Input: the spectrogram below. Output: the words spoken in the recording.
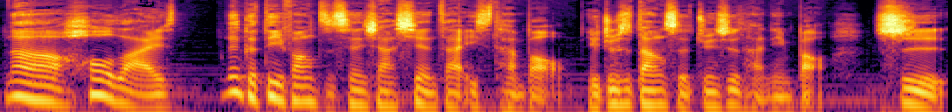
那后来那个地方只剩下现在伊斯坦堡，也就是当时的君士坦丁堡，是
